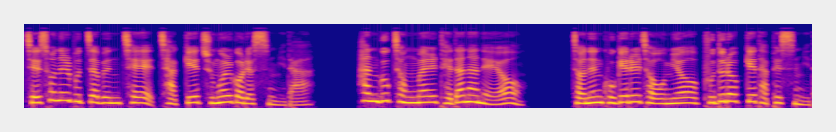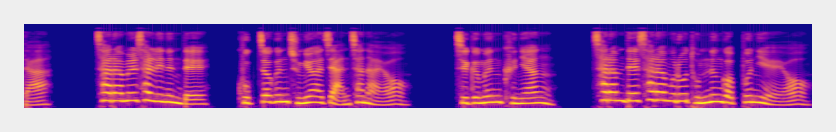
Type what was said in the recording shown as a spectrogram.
제 손을 붙잡은 채 작게 중얼거렸습니다. 한국 정말 대단하네요. 저는 고개를 저으며 부드럽게 답했습니다. 사람을 살리는데 국적은 중요하지 않잖아요. 지금은 그냥 사람 대 사람으로 돕는 것 뿐이에요.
